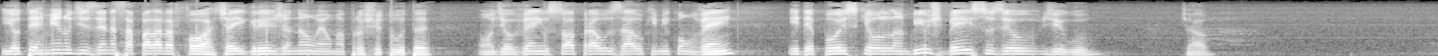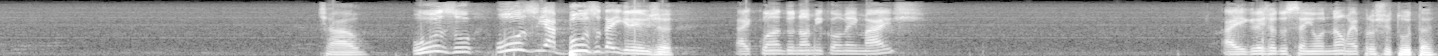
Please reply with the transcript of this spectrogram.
E eu termino dizendo essa palavra forte: a igreja não é uma prostituta, onde eu venho só para usar o que me convém, e depois que eu lambi os beiços, eu digo: tchau. Tchau. Uso, uso e abuso da igreja. Aí quando não me convém mais, a igreja do Senhor não é prostituta.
